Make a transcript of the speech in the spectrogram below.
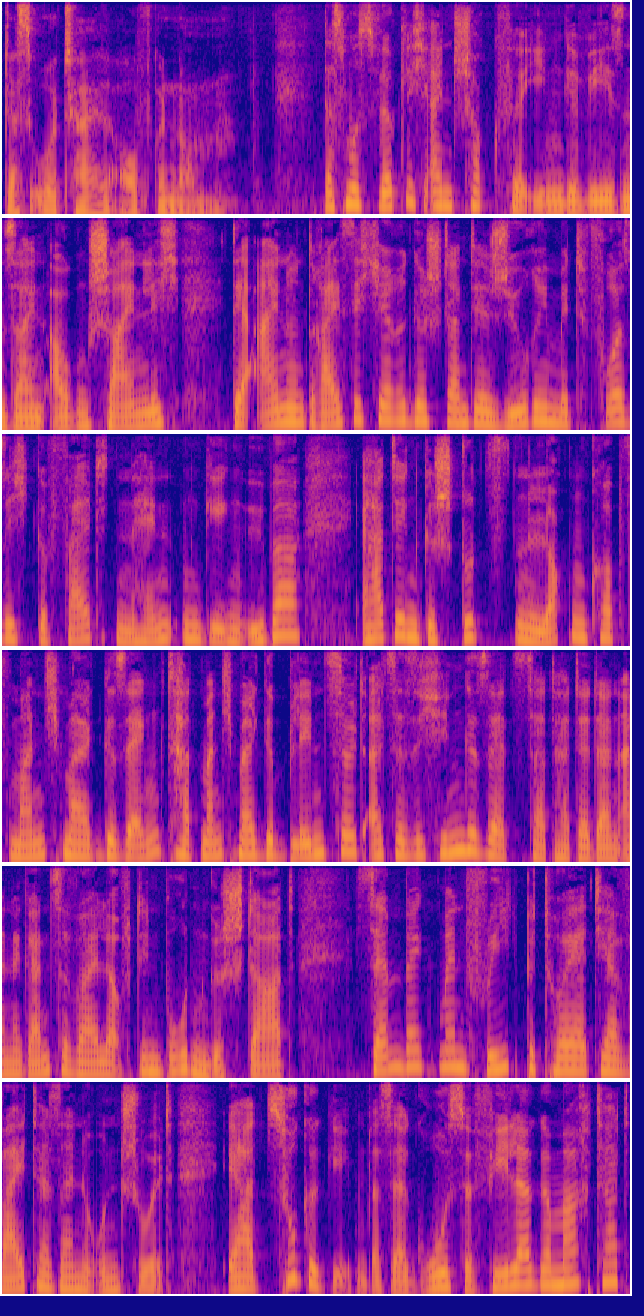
das Urteil aufgenommen? Das muss wirklich ein Schock für ihn gewesen sein, augenscheinlich. Der 31-Jährige stand der Jury mit vor sich gefalteten Händen gegenüber. Er hat den gestutzten Lockenkopf manchmal gesenkt, hat manchmal geblinzelt. Als er sich hingesetzt hat, hat er dann eine ganze Weile auf den Boden gestarrt. Sam Bankman-Fried beteuert ja weiter seine Unschuld. Er hat zugegeben, dass er große Fehler gemacht hat,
